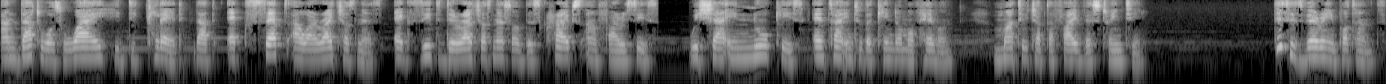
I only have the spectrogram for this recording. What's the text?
and that was why he declared that except our righteousness exceed the righteousness of the scribes and Pharisees, we shall in no case enter into the kingdom of heaven. Matthew chapter 5 verse 20. This is very important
